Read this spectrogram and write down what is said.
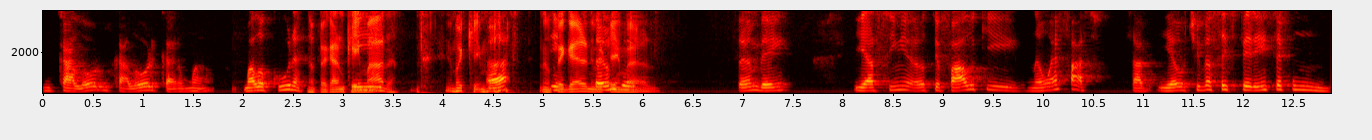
um calor, um calor, cara, uma, uma loucura. Não pegaram queimada? E... uma queimada? Ah, Não pegaram nenhuma queimada? Também. E assim, eu te falo que não é fácil, sabe? E eu tive essa experiência com,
